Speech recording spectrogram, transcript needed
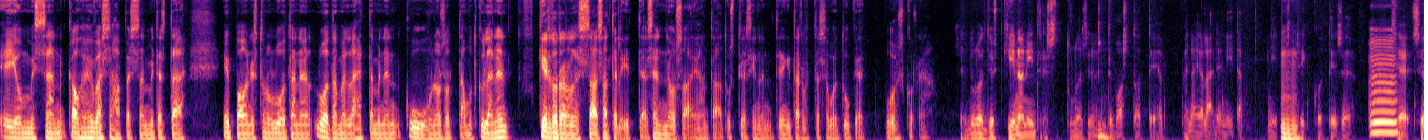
ei ole missään kauhean hyvässä hapessa, mitä tämä epäonnistunut luotamen, luotamen lähettäminen kuuhun osoittaa, mutta kyllä ne kiertoradalle saa satelliitteja, sen ne osaa ihan taatusti ja siinä tietenkin tarvittaessa voi tukea Pohjois-Koreaa. Se tulee tietysti Kiinan intressit tulee siinä mm. sitten vastaan, että eihän Venäjä lähde niitä, niitä mm. rikkoa, että se, mm. se, se,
